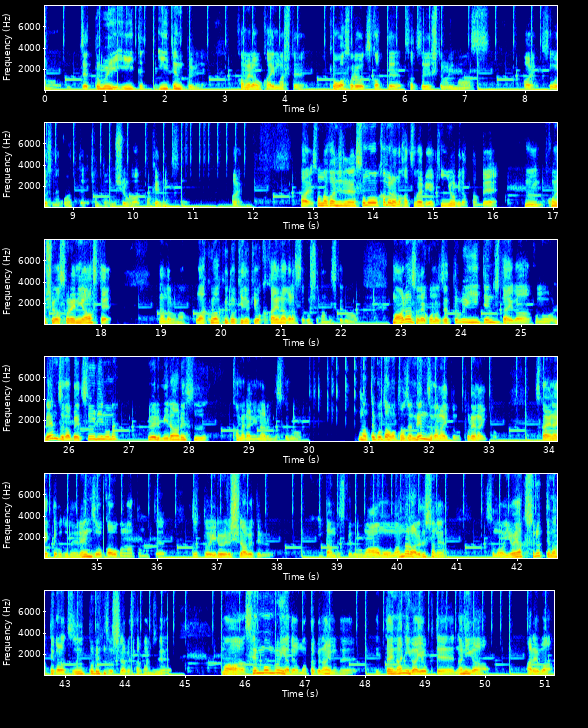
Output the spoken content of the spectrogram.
ZV-E10 というね、カメラを買いまして、今日はそれを使って撮影しております。はい、すごいですね、こうやって、ちゃんと後ろがボケるんですね。はい。はい、そんな感じでね、そのカメラの発売日が金曜日だったんで、うん、今週はそれに合わせて、なんだろうな、ワクワクドキドキを抱えながら過ごしてたんですけど、まあ、あれなんですよね、この ZV-E10 自体が、このレンズが別売りのね、いわゆるミラーレスカメラになるんですけど、まあ、ってことはもう当然レンズがないと撮れないと、使えないってことで、レンズを買おうかなと思って、ずっといろいろ調べてる、いたんですけど、まあもうなんならあれでしたね。その予約するってなってからずっとレンズを調べてた感じで、まあ、専門分野では全くないので、一体何が良くて、何があれば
